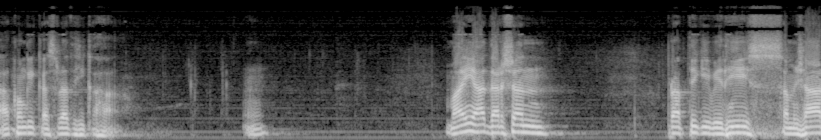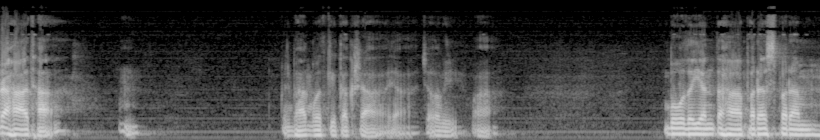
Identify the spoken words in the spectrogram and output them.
आँखों की कसरत ही कहा? मैं यह दर्शन प्राप्ति की विधि समझा रहा था hmm? कुछ भागवत की कक्षा या जो भी वहाँ बोधयंत परस्परम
